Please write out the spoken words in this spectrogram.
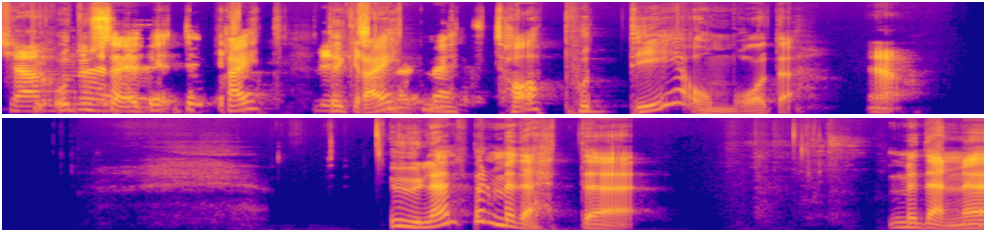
kjerne... Og du sier det, det, er greit, det er greit med et tap på det området. Ja. Ulempen med dette, med denne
